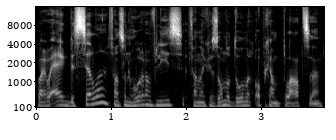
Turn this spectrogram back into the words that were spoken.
waar we eigenlijk de cellen van zo'n hoornvlies van een gezonde donor op gaan plaatsen.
